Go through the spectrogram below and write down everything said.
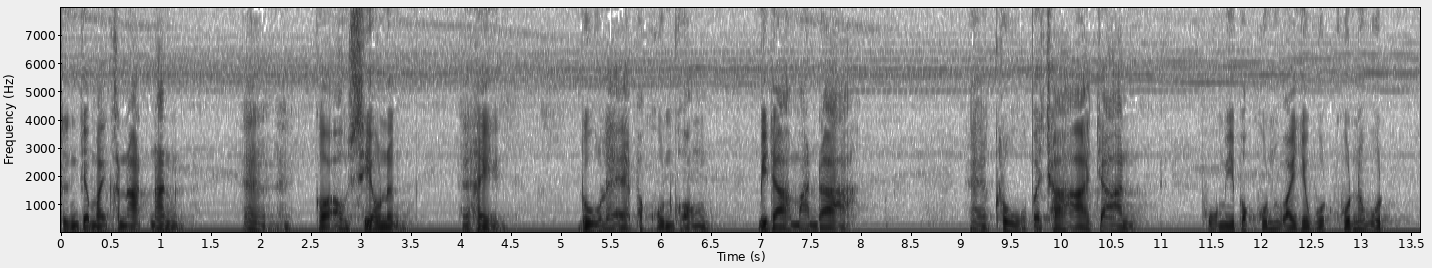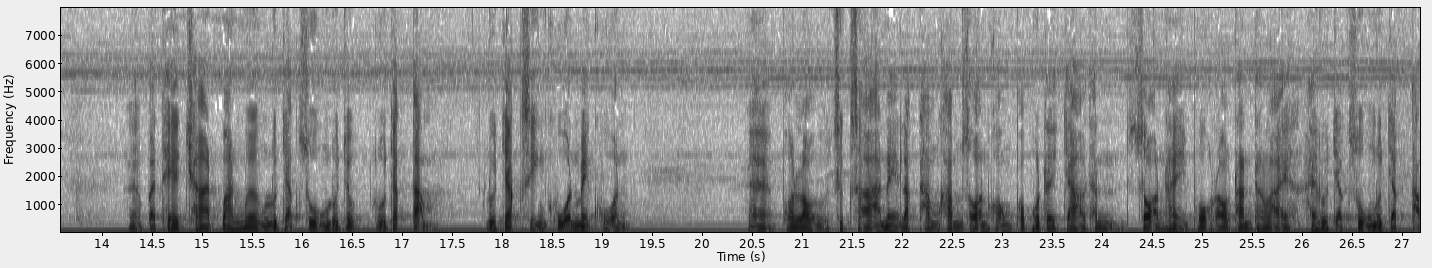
ถึงจะไม่ขนาดนั้นก็เอาเสี้ยวหนึ่ง ให้ดูแลพระคุณของบิดามารดา ครูอุปชาอาจารย์ ผู้มีพระคุณวัยวุฒิคุณวุฒิประเทศชาติบ้านเมืองรู้จักสูงรู้จักรู้จักต่ำรู้จักสิ่งควรไม่ควร พอเราศึกษาในหลักธรรมคำสอนของพระพุทธเจ้าท่านสอนให้พวกเราท่านทั้งหลาย ให้รู้จักสูงรู้จักต่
